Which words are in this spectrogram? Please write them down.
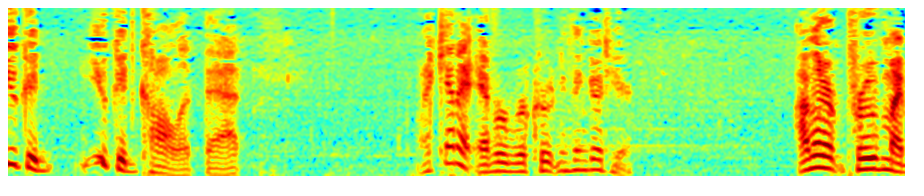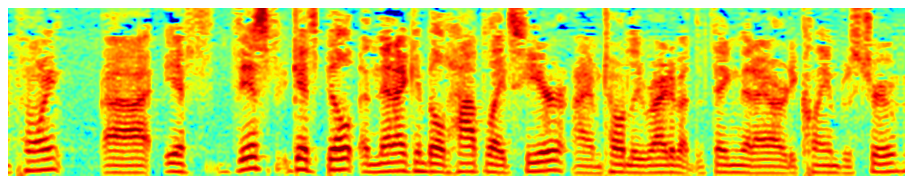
You could you could call it that. Why can't I ever recruit anything good here? I'm gonna prove my point. Uh, if this gets built and then I can build hoplites here, I am totally right about the thing that I already claimed was true.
